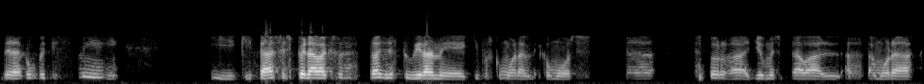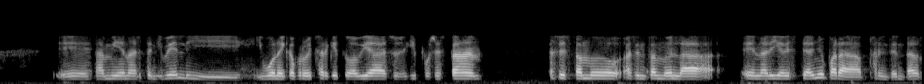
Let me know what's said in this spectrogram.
de la competición y y quizás esperaba que esas ya estuvieran eh, equipos como como Astorga, yo me esperaba al, a Zamora eh, también a este nivel y, y, bueno hay que aprovechar que todavía esos equipos están asentando, asentando en la en la liga de este año para, para intentar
